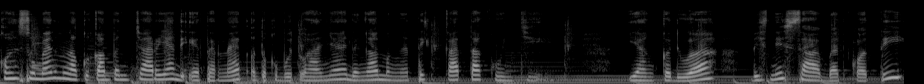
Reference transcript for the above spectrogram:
konsumen melakukan pencarian di internet untuk kebutuhannya dengan mengetik kata kunci. Yang kedua, bisnis sahabat Kloti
